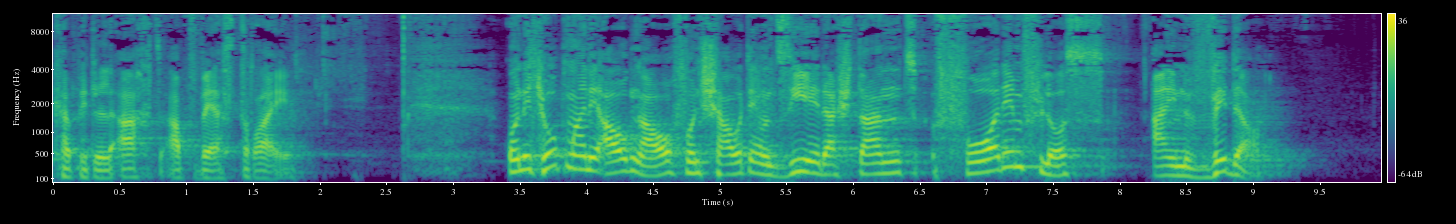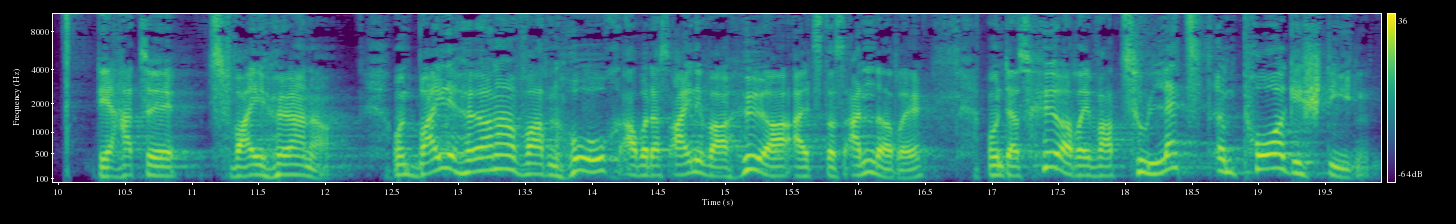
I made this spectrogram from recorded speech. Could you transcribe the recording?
Kapitel 8 ab Vers 3. Und ich hob meine Augen auf und schaute und siehe, da stand vor dem Fluss ein Widder. Der hatte zwei Hörner. Und beide Hörner waren hoch, aber das eine war höher als das andere. Und das höhere war zuletzt emporgestiegen.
